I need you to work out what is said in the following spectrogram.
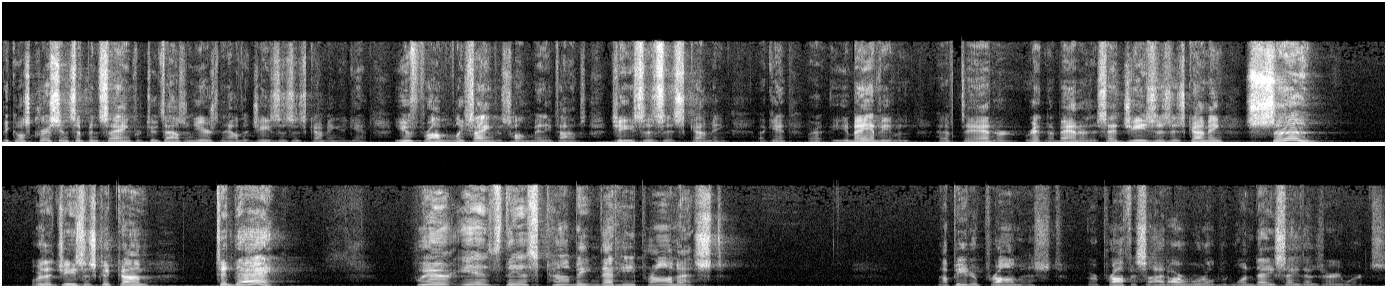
Because Christians have been saying for 2,000 years now that Jesus is coming again. You've probably sang the song many times, Jesus is coming again. Or you may have even have said or written a banner that said Jesus is coming soon. Or that Jesus could come today. Where is this coming that he promised? Now, Peter promised or prophesied our world would one day say those very words.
